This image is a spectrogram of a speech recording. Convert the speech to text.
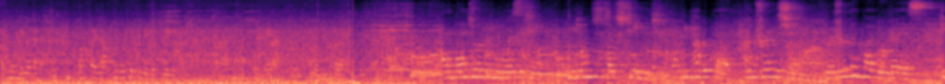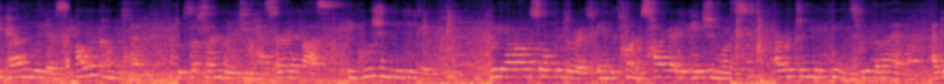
กับมุ่งนี้แล้วกันนะต้องไปรับลูกที่เป็นเด็กเรียนผมได้ค่ะเรามีภารกิจ At Nigel University, we don't touch teams, we power that contribution, but driven by progress, preparing leaders. Our commitment to sustainability has earned us inclusion in the We are also literate in the times higher education works. Our journey begins with the land at the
